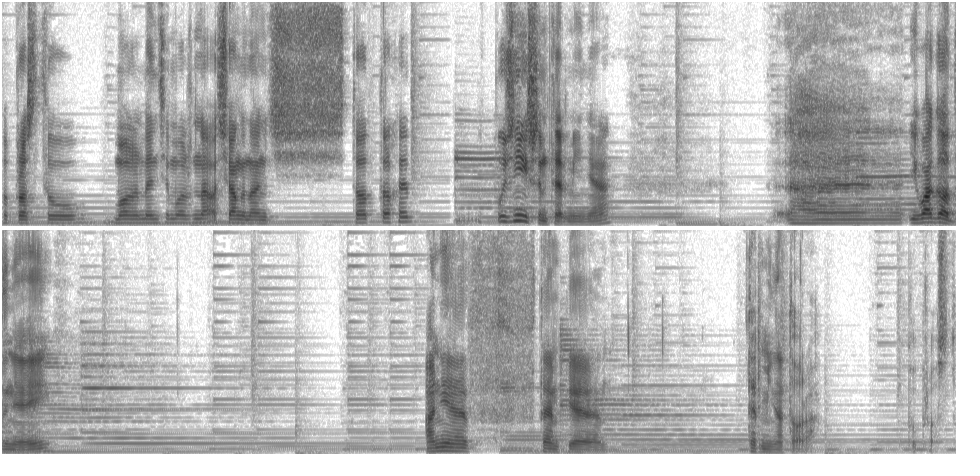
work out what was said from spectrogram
po prostu będzie można osiągnąć to trochę w późniejszym terminie yy, i łagodniej, a nie w tempie Terminatora. Po prostu.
